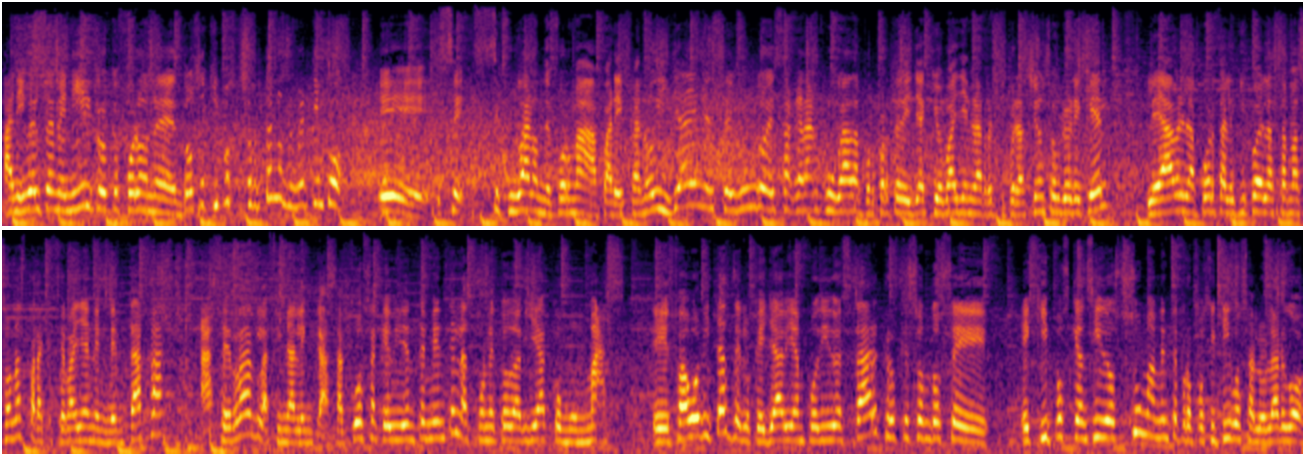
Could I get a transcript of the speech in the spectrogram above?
A nivel femenil, creo que fueron eh, dos equipos que, sobre todo en el primer tiempo, eh, se, se, jugaron de forma pareja, ¿no? Y ya en el segundo, esa gran jugada por parte de Jackie Ovalle en la recuperación sobre Orequel le abre la puerta al equipo de las Amazonas para que se vayan en ventaja a cerrar la final en casa, cosa que evidentemente las pone todavía como más eh, favoritas de lo que ya habían podido estar. Creo que son 12 equipos que han sido sumamente propositivos a lo largo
